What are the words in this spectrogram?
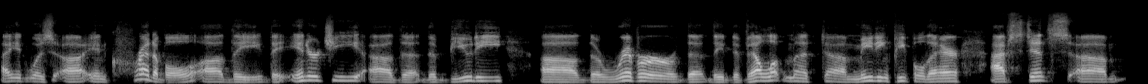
uh, it was uh, incredible. Uh, the the energy, uh, the the beauty, uh, the river, the the development, uh, meeting people there. I've since um,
